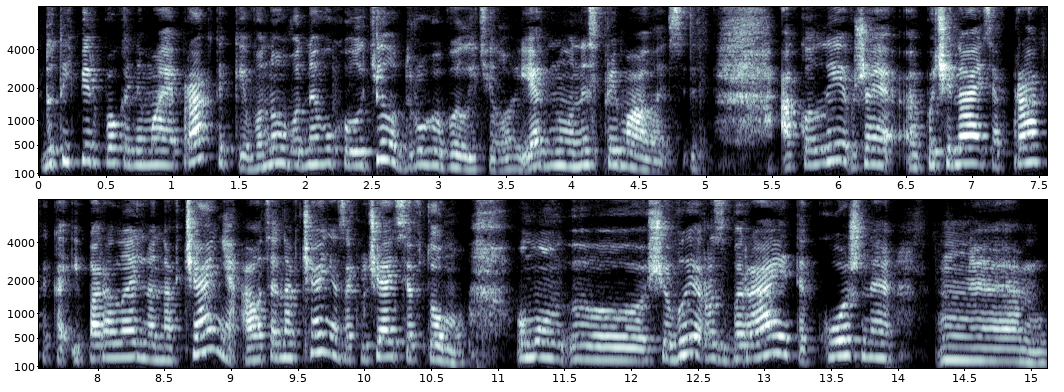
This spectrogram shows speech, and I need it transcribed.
до тих пір, поки немає практики, воно в одне вухо летіло, в друге вилетіло. Я ну, не сприймалась. А коли вже е, починається практика і паралельно навчання, а оце навчання заключається в тому, е, що ви розбираєте кожне. М, е,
